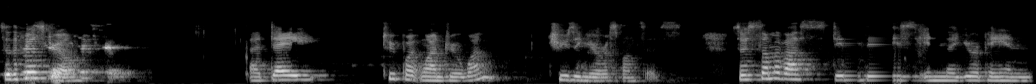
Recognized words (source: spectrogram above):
So the first drill, uh, day 2.1, drill one, choosing your responses. So some of us did this in the European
